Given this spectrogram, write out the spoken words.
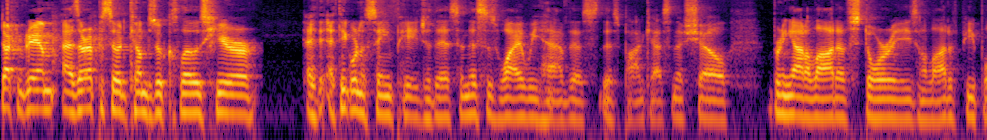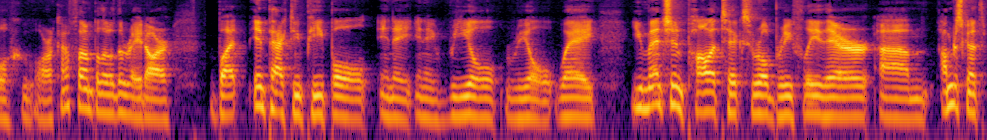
Dr. Graham, as our episode comes to a close here, I, th- I, think we're on the same page of this, and this is why we have this this podcast and this show. Bring out a lot of stories and a lot of people who are kind of flying below the radar, but impacting people in a in a real real way. You mentioned politics real briefly there. Um, I'm just going to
